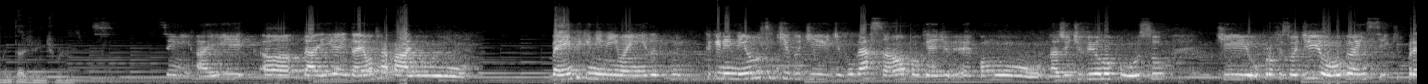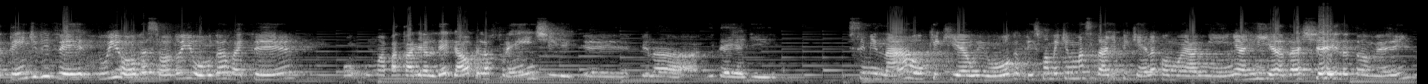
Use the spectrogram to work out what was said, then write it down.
Muita gente mesmo. Sim, aí uh, daí ainda é um trabalho bem pequenininho ainda, pequenininho no sentido de divulgação, porque é, é como a gente viu no curso que o professor de yoga em si que pretende viver do yoga, só do yoga, vai ter uma batalha legal pela frente, é, pela ideia de disseminar o que, que é o yoga, principalmente numa cidade pequena como é a minha e a da Sheila também.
